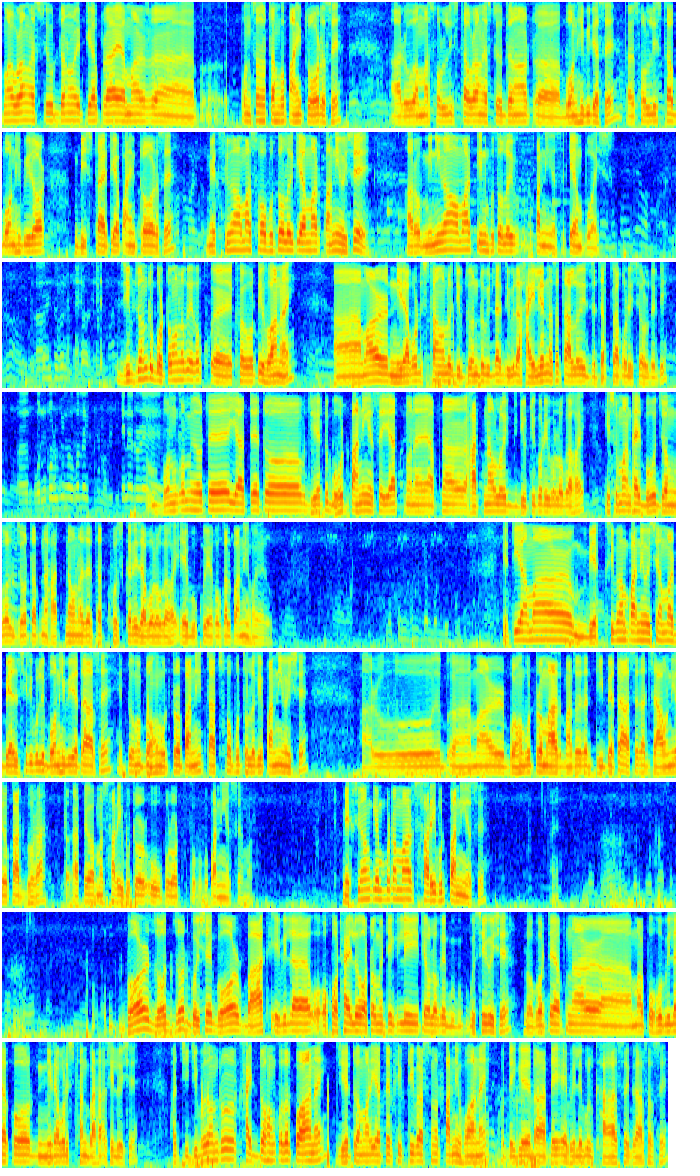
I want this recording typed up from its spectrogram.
আমাৰ ওৰাং ৰাষ্ট্ৰীয় উদ্যানৰ এতিয়া প্ৰায় আমাৰ পঞ্চাছ শতাংশ পানীৰ তলত আছে। আৰু আমাৰ চল্লিছটা ওৰাং ৰাষ্ট্ৰীয় উদ্যানত বন শিবিৰ আছে। তাৰ চল্লিছটা বন শিবিৰৰ বিছটা এতিয়া পানীৰ তলত আছে। মেক্সিমাম আমাৰ ছয় ফুটলৈকে আমাৰ পানী হৈছে আৰু মিনিমাম আমাৰ তিনি ফুটলৈ পানী আছে কেম্প ৱাইজ জীৱ জন্তু বৰ্তমানলৈকে একো ক্ষয়- ক্ষয়ক্ষতি হোৱা নাই। আমাৰ নিৰাপদ স্থানলৈ জীৱ জন্তুবিলাক যিবিলাক হাইলেণ্ড আছে তালৈ যাত্ৰা কৰিছে অলৰেডি বনকৰ্মীহঁতে ইয়াতেতো যিহেতু বহুত পানী আছে ইয়াত মানে আপোনাৰ হাত নাও লৈ ডিউটি কৰিব লগা হয়। কিছুমান ঠাইত বহুত জংঘল য'ত আপোনাৰ হাত নাও নাযায় তাত খোজকাঢ়ি যাব লগা হয় এবুকু একঁকাল পানী হয় আৰু। এতিয়া আমাৰ মেক্সিমাম পানী হৈছে আমাৰ বেলচিৰি বুলি বন শিবিৰ এটা আছে সেইটো আমাৰ ব্ৰহ্মপুত্ৰৰ পানী তাত ছয় ফুটলৈকে পানী হৈছে। আৰু আমাৰ ব্ৰহ্মপুত্ৰৰ মাজ মাজত এটা দ্বীপ এটা আছে তাত জাৱনী আৰু কাঠঘৰা তাতেও আমাৰ চাৰি ফুটৰ ওপৰত পানী আছে আমাৰ। মেক্সিমাম কেম্পত আমাৰ চাৰি ফুট পানী আছে। গড় য'ত য'ত গৈছে গড় বাঘ এইবিলাক ওখ ঠাইলৈ অট'মেটিকেলি তেওঁলোকে গুচি গৈছে। লগতে আপোনাৰ আমাৰ পশুবিলাকৰ নিৰাপদ স্থান বাছি লৈছে। আৰু জীৱ জন্তুৰ খাদ্য সংকটত পৰা নাই যিহেতু আমাৰ ইয়াতে ফিফটি পাৰ্চেণ্টত পানী হোৱা নাই। গতিকে তাতে এভেইলেবল ঘাঁহ আছে গ্ৰাছ আছে।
